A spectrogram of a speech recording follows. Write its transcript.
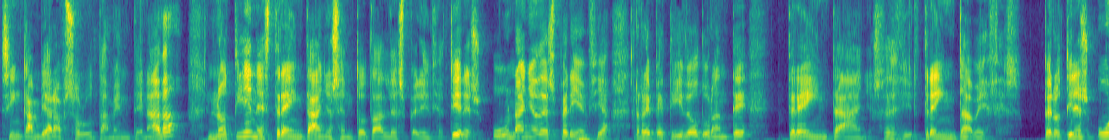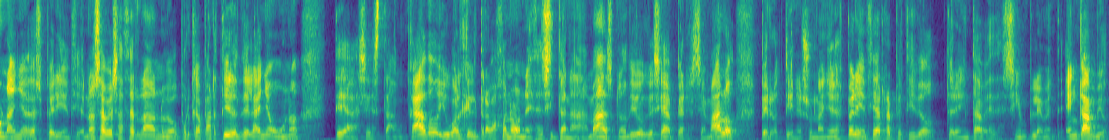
sin cambiar absolutamente nada, no tienes 30 años en total de experiencia. Tienes un año de experiencia repetido durante 30 años, es decir, 30 veces pero tienes un año de experiencia, no sabes hacer nada nuevo porque a partir del año 1 te has estancado, igual que el trabajo no necesita nada más, no digo que sea per se malo, pero tienes un año de experiencia repetido 30 veces, simplemente. En cambio,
